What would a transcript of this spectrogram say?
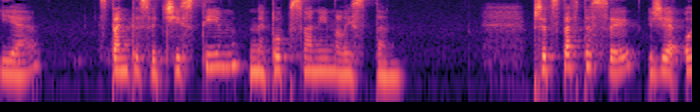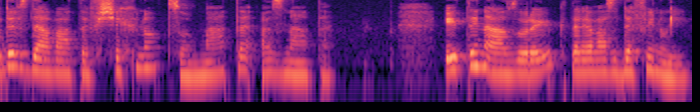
je staňte se čistým, nepopsaným listem. Představte si, že odevzdáváte všechno, co máte a znáte. I ty názory, které vás definují,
